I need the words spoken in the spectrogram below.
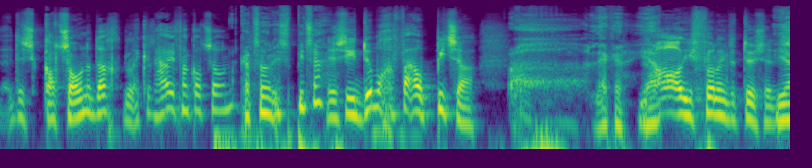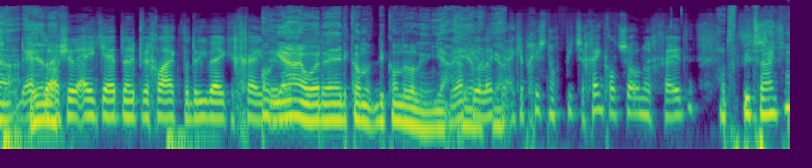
het is calzone-dag. Lekker. Hou je van calzone? Calzone is pizza? Dus die dubbel gevouwen pizza. Lekker. Ja. Al die vulling ertussen. Dus Ja, echt, als je er eentje hebt, dan heb je gelijk voor drie weken gegeten. Oh, ja hoor, nee, die, kan, die kan er wel in. Ja, heerlijk, lekker? ja. Ik heb gisteren nog pizza, geen calzone gegeten. Wat voor pizza had je?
